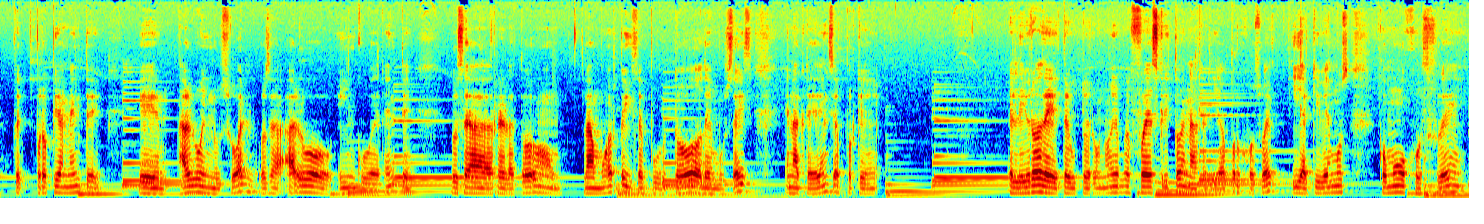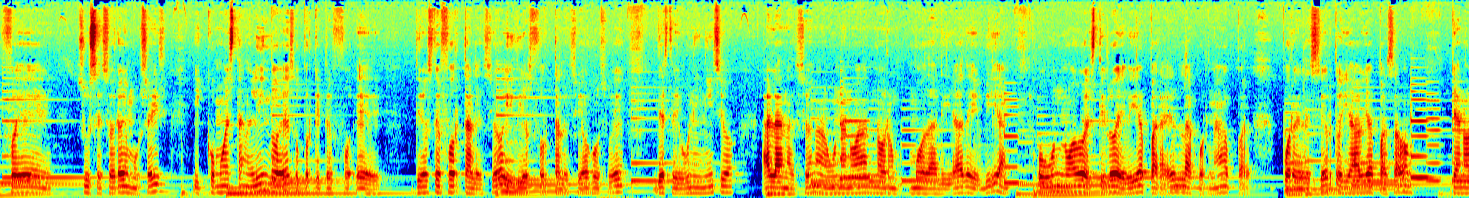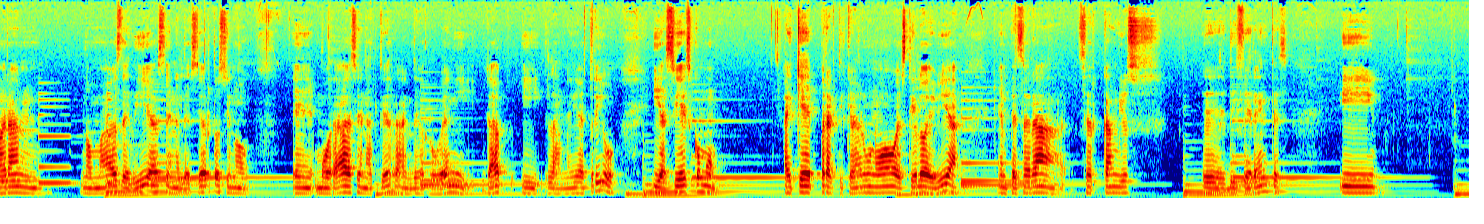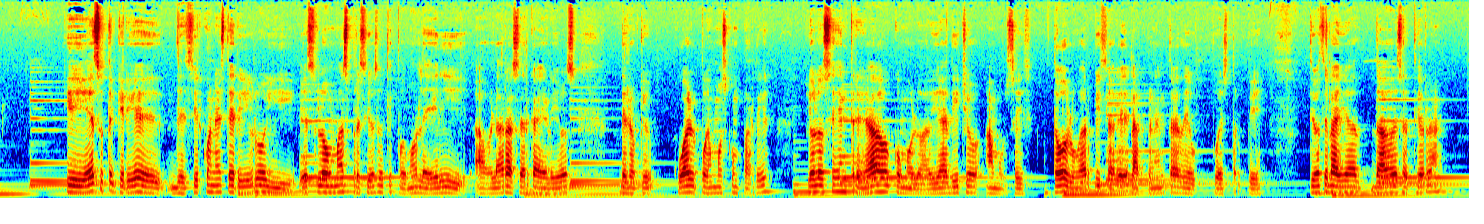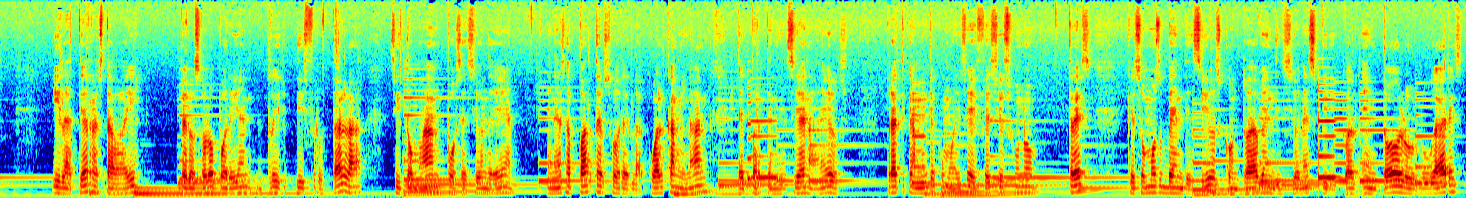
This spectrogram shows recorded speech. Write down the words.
propiamente eh, algo inusual, o sea, algo incoherente. O sea, relató la muerte y sepultó de Moisés en la creencia, porque el libro de Deuteronomio fue escrito en la realidad por Josué y aquí vemos cómo Josué fue sucesor de Moisés y cómo es tan lindo eso porque eh, Dios te fortaleció y Dios fortaleció a Josué desde un inicio a la nación a una nueva modalidad de vida o un nuevo estilo de vida para él la jornada por el desierto ya había pasado ya no eran nomás de días en el desierto sino eh, moradas en la tierra de Rubén y Gab y la media tribu. Y así es como hay que practicar un nuevo estilo de vida, empezar a hacer cambios eh, diferentes. Y, y eso te quería decir con este libro y es lo más precioso que podemos leer y hablar acerca de Dios, de lo que cual podemos compartir. Yo los he entregado como lo había dicho a Moisés. Todo lugar pisaré la planta de vuestro pie. Dios le había dado esa tierra y la tierra estaba ahí, pero solo podían disfrutarla si tomaban posesión de ella. En esa parte sobre la cual caminaban le pertenecían a ellos. Prácticamente como dice Efesios 1.3 que somos bendecidos con toda bendición espiritual en todos los lugares.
